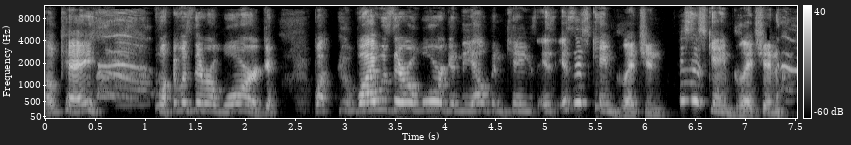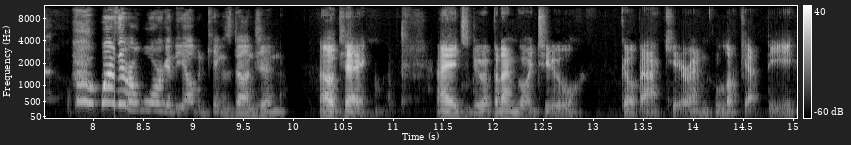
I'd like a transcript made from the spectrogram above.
Okay. why was there a Warg? What? Why was there a Warg in the Elven Kings? Is, is this game glitching? Is this game glitching? why is there a Warg in the Elven King's dungeon? Okay. I hate to do it, but I'm going to go back here and look at the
